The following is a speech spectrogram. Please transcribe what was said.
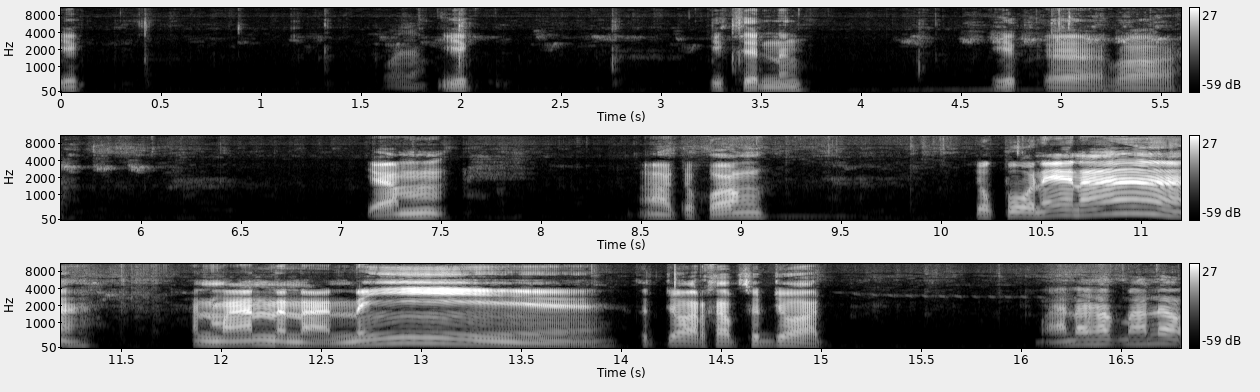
อีกว่ายังอีกอีกเส้นหนึ่งอีกเออพอจำอ่าเจ้าของจกโปแน่นะหันมันน่ะน่ะนี่สุดยอดครับ สุดยอด มาแล้วครับ มาแล้ว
